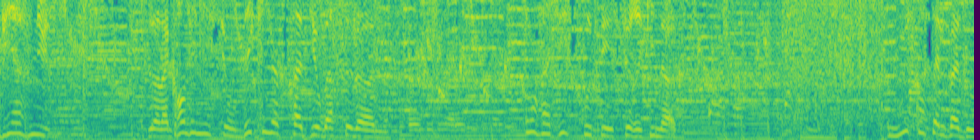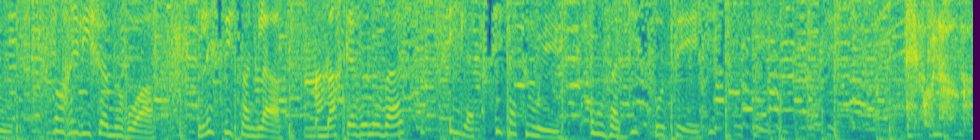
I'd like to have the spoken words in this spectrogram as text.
Bienvenue dans la grande émission d'Equinox Radio Barcelone. On va discuter sur Equinox. Nico Salvado, Aurélie Chameroy, Leslie Singla, Marc Casanovas et la psy tatouée. On va disfruter. Equinox.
